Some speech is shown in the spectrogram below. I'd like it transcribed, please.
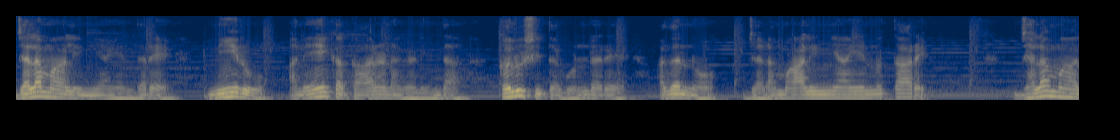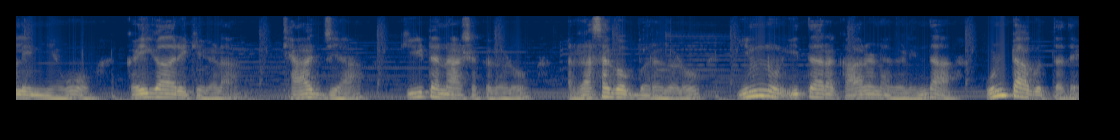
ಜಲಮಾಲಿನ್ಯ ಎಂದರೆ ನೀರು ಅನೇಕ ಕಾರಣಗಳಿಂದ ಕಲುಷಿತಗೊಂಡರೆ ಅದನ್ನು ಜಲಮಾಲಿನ್ಯ ಎನ್ನುತ್ತಾರೆ. ಜಲಮಾಲಿನ್ಯವು ಕೈಗಾರಿಕೆಗಳ ತ್ಯಾಜ್ಯ, ಕೀಟನಾಶಕಗಳು, ರಸಗೊಬ್ಬರಗಳು ಇನ್ನು ಇತರ ಕಾರಣಗಳಿಂದ ಉಂಟಾಗುತ್ತದೆ.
